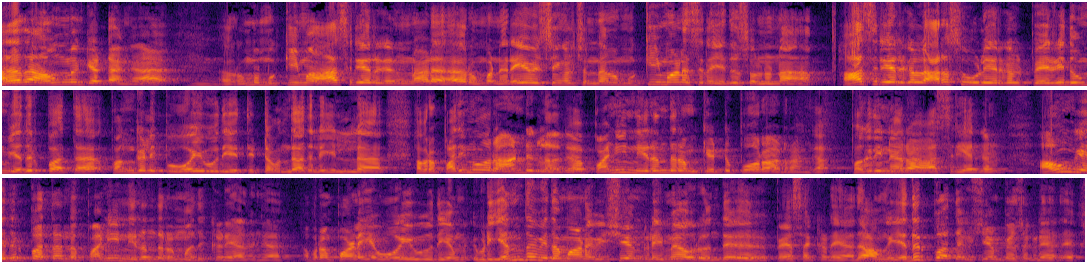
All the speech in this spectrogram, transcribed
அதான் அவங்களும் கேட்டாங்க. ரொம்ப முக்கியமா ஆசிரியர்கள்னால ரொம்ப நிறைய விஷயங்கள் சொன்னாங்க முக்கியமான சில எது சொல்லணும்னா ஆசிரியர்கள் அரசு ஊழியர்கள் பெரிதும் எதிர்பார்த்த பங்களிப்பு ஓய்வூதிய திட்டம் வந்து அதுல இல்ல. அப்புறம் பதினோரு ஆண்டுகளாக பணி நிரந்தரம் கேட்டு போராடுறாங்க. பகுதி நேர ஆசிரியர்கள். அவங்க எதிர்பார்த்த அந்த பணி நிரந்தரம் அது கிடையாதுங்க. அப்புறம் பழைய ஓய்வூதியம் இப்படி எந்த விதமான விஷயங்களையுமே அவர் வந்து பேச கிடையாது. அவங்க எதிர்பார்த்த விஷயம் பேச கிடையாது.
